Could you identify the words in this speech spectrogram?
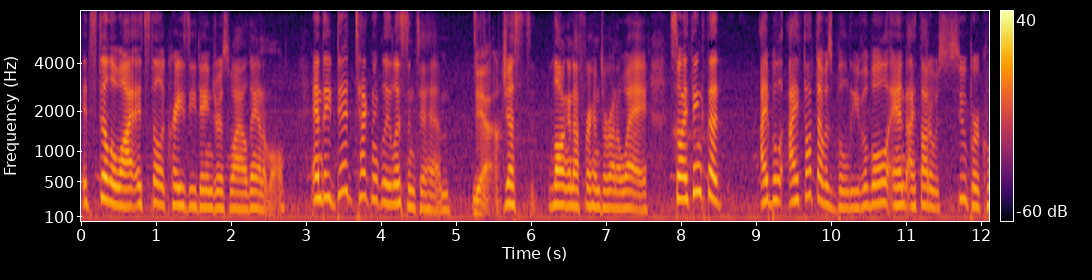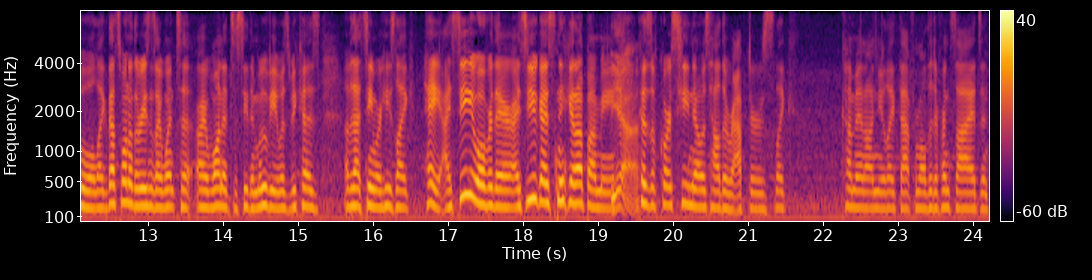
it's still a wild, it's still a crazy, dangerous wild animal. And they did technically listen to him yeah. just long enough for him to run away. So I think that I bel I thought that was believable and I thought it was super cool. Like that's one of the reasons I went to I wanted to see the movie was because of that scene where he's like, "Hey, I see you over there. I see you guys sneaking up on me." Yeah. Cuz of course he knows how the raptors like come in on you like that from all the different sides and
